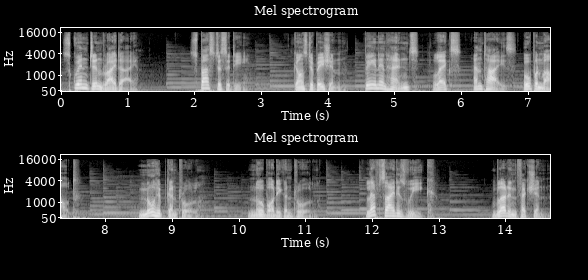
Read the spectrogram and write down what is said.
Squint in right eye. Spasticity. Constipation. Pain in hands, legs and thighs. Open mouth. No hip control. No body control. Left side is weak. Blood infection.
